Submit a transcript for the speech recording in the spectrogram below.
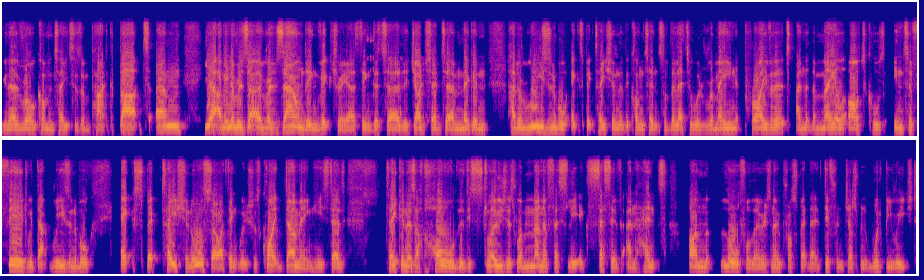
you know, the royal commentators and pack. But um, yeah, I mean, a, res- a, resounding victory. I think that uh, the judge said uh, Meghan had a reasonable expectation that the contents of the letter would remain private and that the Mail articles interfered with that reasonable expectation. Also, I think, which was quite damning, he said, taken as a whole, the disclosures were manifestly excessive and hence unlawful. There is no prospect that a different judgment would be reached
